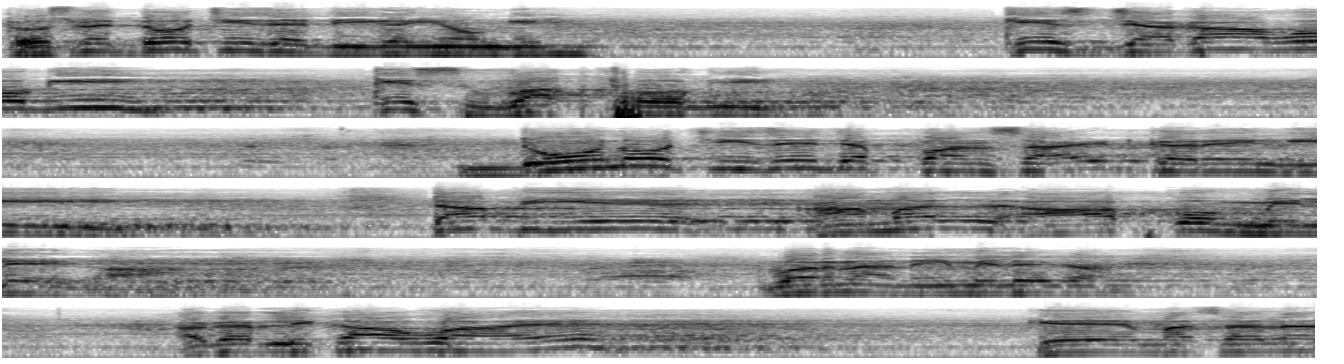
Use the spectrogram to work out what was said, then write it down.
تو اس میں دو چیزیں دی گئی ہوں گی۔ کس جگہ ہوگی، کس وقت ہوگی۔ دونوں چیزیں جب کنسائڈ کریں گی، تب یہ عمل آپ کو ملے گا۔ ورنہ نہیں ملے گا۔ اگر لکھا ہوا ہے کہ مثلا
